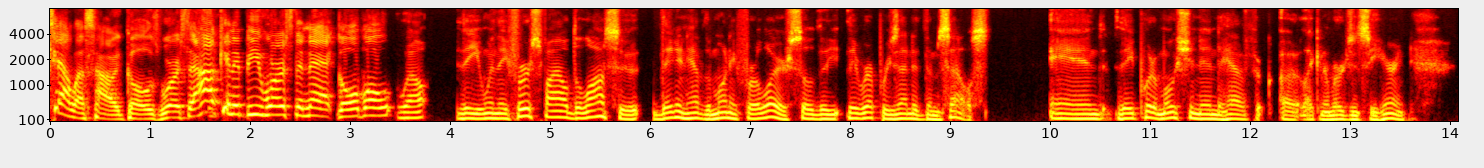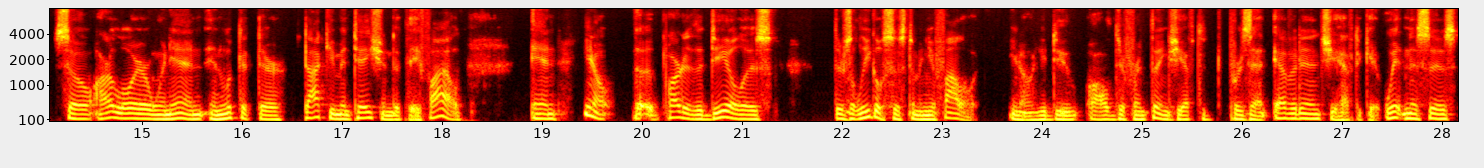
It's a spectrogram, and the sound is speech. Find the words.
Tell us how it goes worse. How can it be worse than that, Gobo? Well, the when they first filed the lawsuit, they didn't have the money for a lawyer, so the, they represented themselves, and they put a motion in to have uh, like an emergency hearing. So our lawyer went in and looked at their documentation that they filed, and you know, the part of the deal is there's a legal system and you follow it. You know, you do all different things. You have to present evidence. You have to get witnesses.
